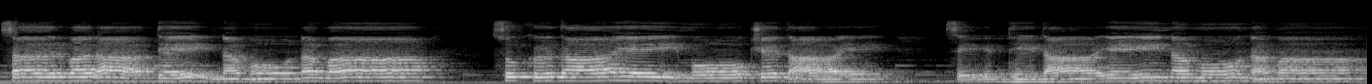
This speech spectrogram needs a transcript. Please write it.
सर्वराध्यै नमो नमः। सुखदायै मोक्षदायै सिद्धिदायै नमो नमः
